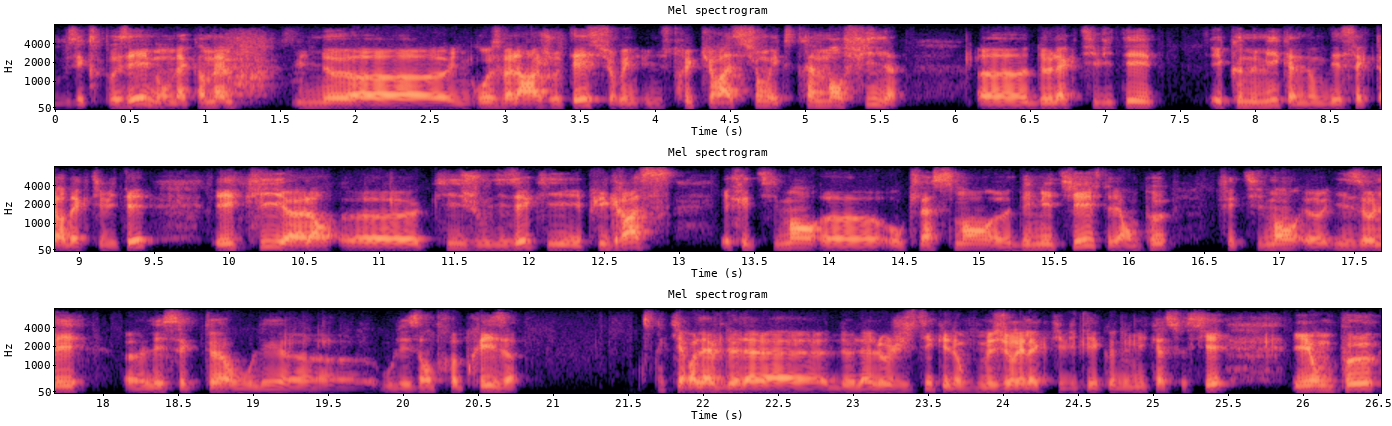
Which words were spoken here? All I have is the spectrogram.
vous exposer, mais on a quand même une euh, une grosse valeur ajoutée sur une, structuration extrêmement fine euh, de l'activité économique, donc des secteurs d'activité, et qui, alors, qui, je vous disais, qui, et puis grâce effectivement au classement des métiers, c'est-à-dire on peut effectivement isoler les secteurs ou les, ou les entreprises qui relèvent de la, logistique et donc mesurer l'activité économique associée. Et on peut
